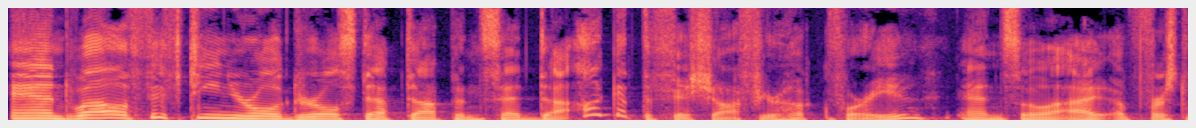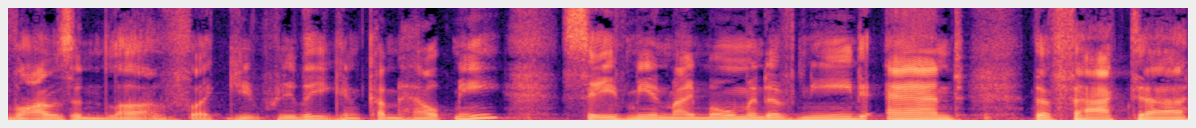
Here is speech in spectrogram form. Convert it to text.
And well, a 15 year old girl stepped up and said, uh, I'll get the fish off your hook for you. And so I, uh, first of all, I was in love. Like, you really, you can come help me, save me in my moment of need. And the fact uh,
